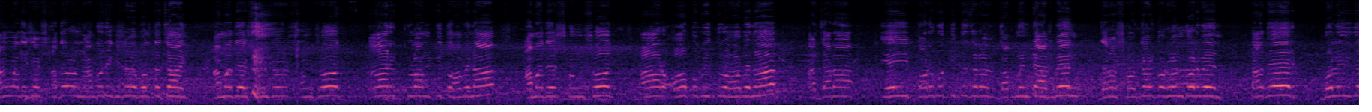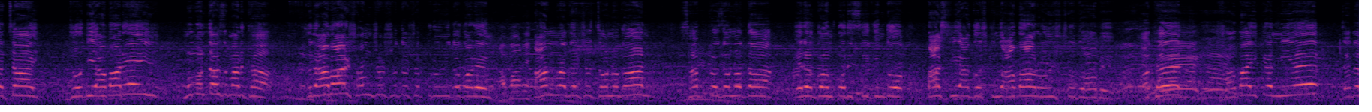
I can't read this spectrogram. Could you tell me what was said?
বাংলাদেশের সাধারণ নাগরিক হিসেবে বলতে চাই, আমাদের সংসদ আর কুলাঙ্কিত হবে না, আমাদের সংসদ আর অপবিত্র হবে না। আর যারা এই পরবর্তীতে যারা গভর্নমেন্টে আসবেন, যারা সরকার গঠন করবেন তাদের বলে দিতে চাই যদি আবার এই মমতাজ মার্খা যদি আবার সংসদ সদস্য প্রণীত করেন বাংলাদেশের জনগণ ছাত্র জনতা এরকম পরিস্থিতি কিন্তু পাঁচই আগস্ট কিন্তু আবার অনুষ্ঠিত হবে। অতএব সবাইকে নিয়ে যাতে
